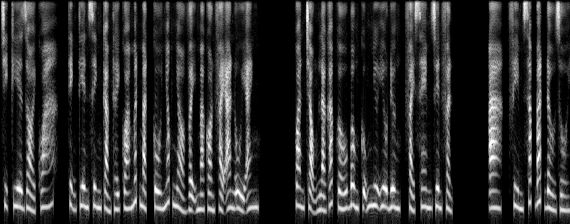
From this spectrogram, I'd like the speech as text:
Chị kia giỏi quá, thịnh tiên sinh cảm thấy quá mất mặt cô nhóc nhỏ vậy mà còn phải an ủi anh. Quan trọng là gắp gấu bông cũng như yêu đương, phải xem duyên phận a phim sắp bắt đầu rồi.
